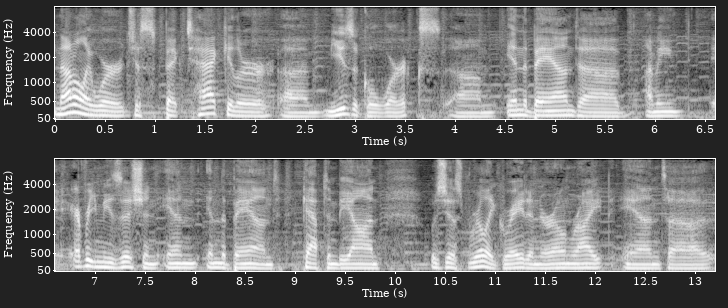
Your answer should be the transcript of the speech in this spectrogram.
not only were just spectacular um, musical works um, in the band, uh, I mean, every musician in, in the band, Captain Beyond, was just really great in their own right, and uh,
